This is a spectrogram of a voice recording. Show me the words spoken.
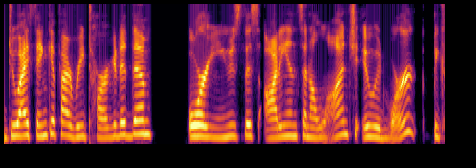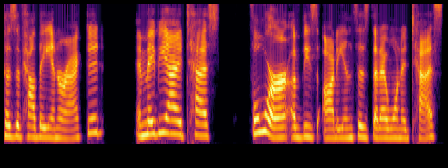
do I think if I retargeted them or use this audience in a launch, it would work because of how they interacted? And maybe I test four of these audiences that I want to test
